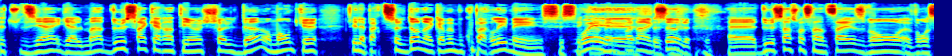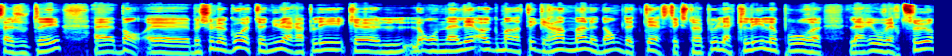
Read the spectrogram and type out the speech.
étudiants également, 241 soldats. On montre que, la partie soldats, on en a quand même beaucoup parlé, mais c'est Ouais, quand même pas euh, tant que ça. ça. là. Euh, 276 vont vont s'ajouter. Euh, bon, euh, Monsieur Legault a tenu à rappeler que on allait augmenter grandement le nombre de tests. Et que C'est un peu la clé là, pour la réouverture.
